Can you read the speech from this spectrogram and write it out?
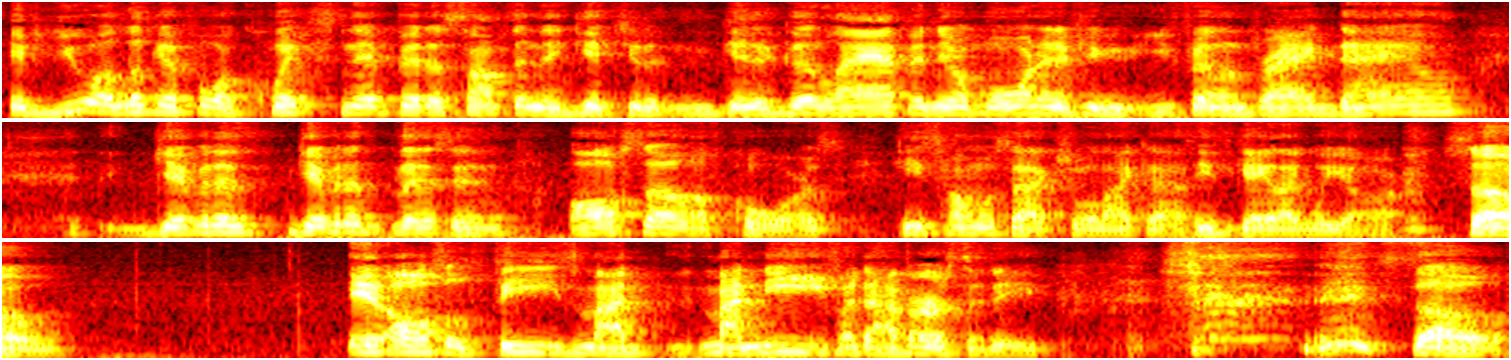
If you are looking for a quick snippet or something to get you to get a good laugh in your morning, if you you feeling dragged down, give it a give it a listen. Also, of course, he's homosexual like us. He's gay like we are. So it also feeds my my need for diversity. so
